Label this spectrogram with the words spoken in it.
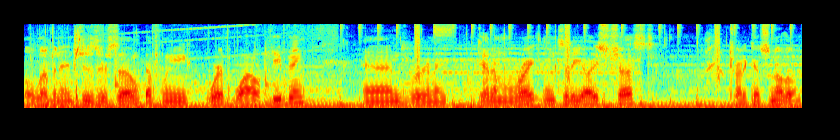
11 inches or so. Definitely worthwhile keeping and we're gonna get him right into the ice chest. Try to catch another one.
